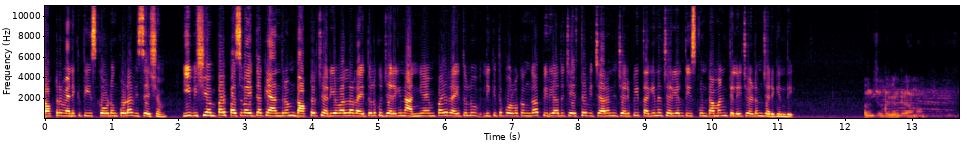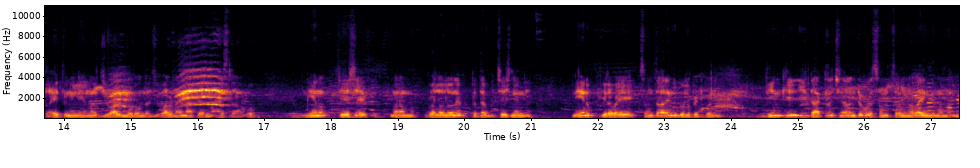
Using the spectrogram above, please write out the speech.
డాక్టర్ వెనక్కి తీసుకోవడం కూడా విశేషం. ఈ విషయంపై పశువైద్య కేంద్రం డాక్టర్ చర్య వల్ల రైతులకు జరిగిన అన్యాయంపై రైతులు లిఖితపూర్వకంగా ఫిర్యాదు చేస్తే విచారణ జరిపి తగిన చర్యలు తీసుకుంటామని తెలియజేయడం జరిగింది. గ్రామం. రైతుని నేను జీవాలు మూడు వందల జీవాలు ఉన్నాయి. నా పేరు నాగేశ్వరరావు. నేను చేసే మనం గొర్రెలలోనే పెద్ద చేసిన నేను ఇరవై సంవత్సరాలైంది గొర్రెలు పెట్టుకొని. దీనికి ఈ డాక్టర్ వచ్చినారంటే ఒక సంవత్సరంన్నర అయింది మమ్మల్ని.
